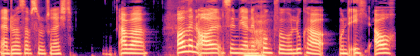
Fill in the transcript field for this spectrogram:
Ja, du hast absolut recht. Aber all in all sind wir an dem Ja. Punkt, wo Luca und ich auch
